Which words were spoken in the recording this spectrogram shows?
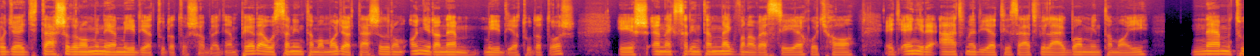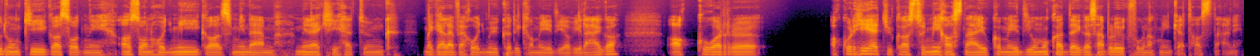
hogy egy társadalom minél médiatudatosabb legyen. Például szerintem a magyar társadalom annyira nem médiatudatos, és ennek szerintem megvan a veszélye, hogyha egy ennyire átmediatizált világban, mint a mai, nem tudunk kiigazodni azon, hogy mi igaz, mi nem, minek hihetünk, meg eleve, hogy működik a média világa, akkor, akkor hihetjük azt, hogy mi használjuk a médiumokat, de igazából ők fognak minket használni.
